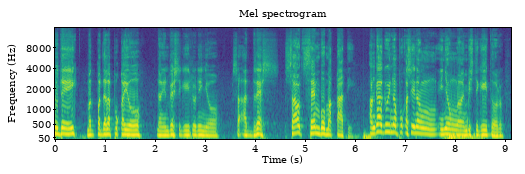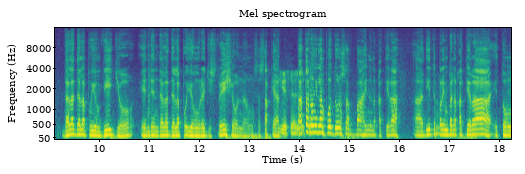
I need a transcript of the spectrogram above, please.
Today, magpadala po kayo ng investigator ninyo sa address South Sembo, Makati. Ang gagawin lang po kasi ng inyong uh, investigator, dala-dala po yung video and then dala-dala po yung registration ng sasakyan. Yes, sir. Yes, Tatanungin lang po doon sa bahay na nakatira. Ah, dito pa rin ba nakatira itong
